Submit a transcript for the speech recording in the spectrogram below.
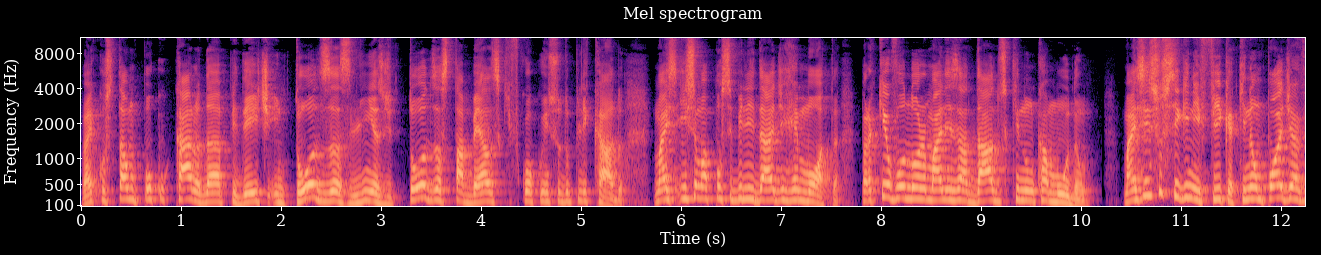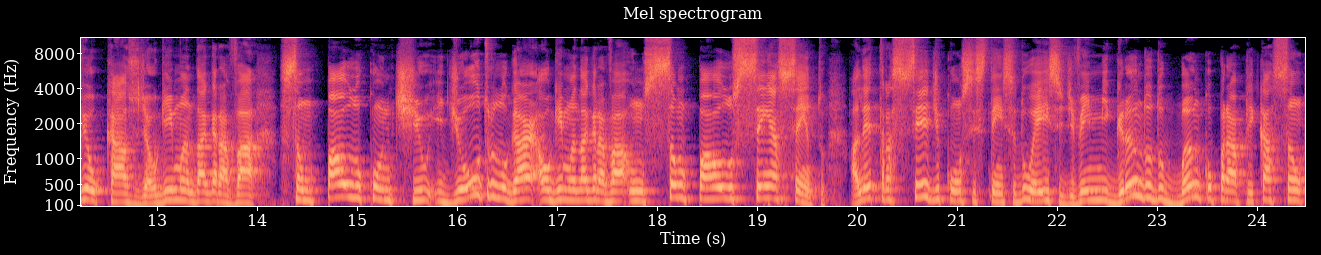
vai custar um pouco caro da update em todas as linhas de todas as tabelas que ficou com isso duplicado. Mas isso é uma possibilidade remota. Para que eu vou normalizar dados que nunca mudam? Mas isso significa que não pode haver o caso de alguém mandar gravar São Paulo com tio e de outro lugar alguém mandar gravar um São Paulo sem acento. A letra C de consistência do ACID vem migrando do banco para a aplicação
